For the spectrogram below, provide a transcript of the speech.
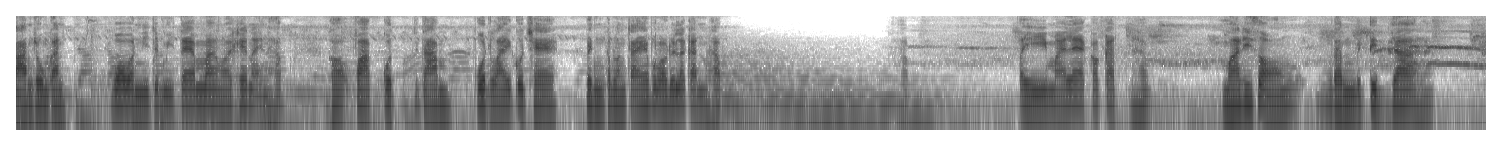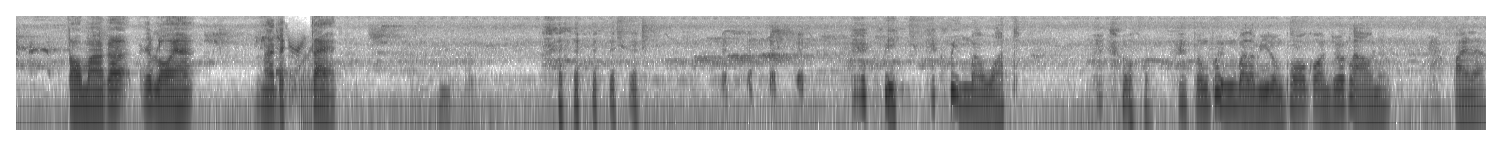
ตามชมกัน ว่าวันนี้จะมีแต้มมากน้อยแค่ไหนนะครับ ก็ฝากกดติดตามกดไลค์กดแชร์ เป็นกำลังใจให้พวกเราด้วยละกันครับ ครับ ตีไม้แรกก็กัดนะครับม้ที่สองดันไปติดหญ้านะต่อมาก็เรียบร้อยฮะ น่าจะแตก วิ่งวิ่งมาวัด ต้องพึ่งบารมีหลวงพ่อก่อนชั่วคราวนะ ไปแล้ว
